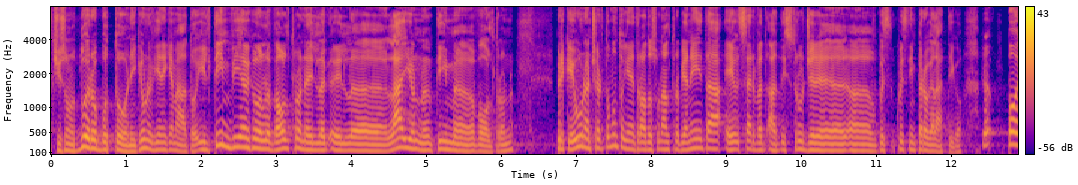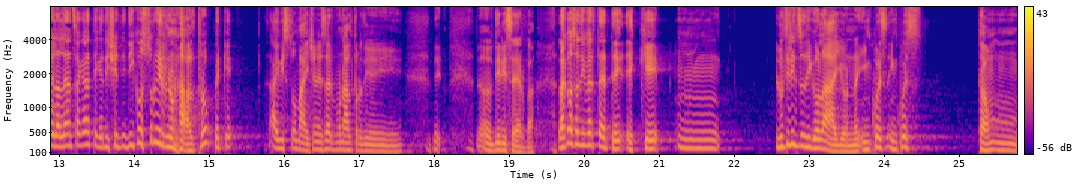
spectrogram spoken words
ci sono due robottoni, che uno viene chiamato il Team Vehicle Voltron e il, il eh, Lion Team Voltron, perché uno a un certo punto viene trovato su un altro pianeta e serve a distruggere uh, questo impero galattico. Poi l'Alleanza Galattica decide di costruirne un altro, perché hai visto mai, ce ne serve un altro di, di, di riserva. La cosa divertente è che mh, mm, l'utilizzo di Golion in, quest, in questa mh, mm,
